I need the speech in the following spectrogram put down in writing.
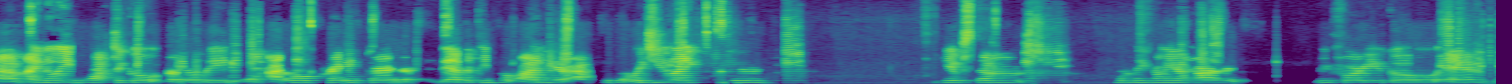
um, I know you have to go early, and I will pray for the other people on here after. But would you like to give some something from your heart before you go and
